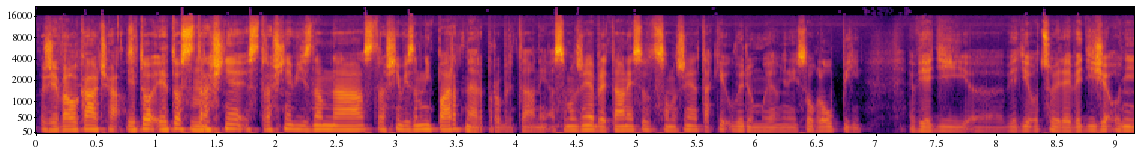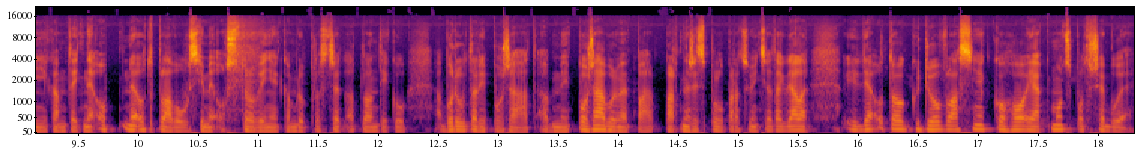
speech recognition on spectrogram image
Takže velká část. Je to, je to hmm. strašně, hmm. strašně, významná, strašně významný partner pro Británii. A samozřejmě Británie se to samozřejmě taky uvědomuje, oni nejsou hloupí. Vědí, uh, vědí, o co jde, vědí, že oni někam teď neop, neodplavou s těmi ostrovy někam do prostřed Atlantiku a budou tady pořád. A my pořád budeme pa- partneři, spolupracovníci a tak dále. Jde o to, kdo vlastně koho jak moc potřebuje.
